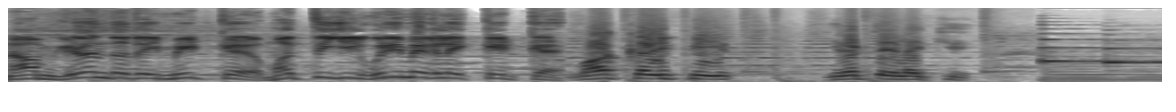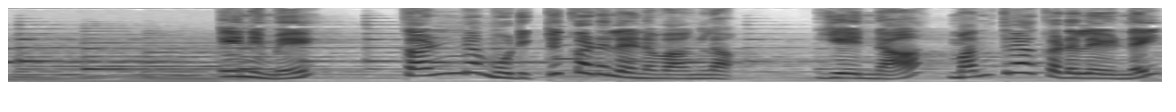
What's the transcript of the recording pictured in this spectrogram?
நாம் இழந்ததை மீட்க மத்தியில் உரிமைகளை கேட்க. வாக்களிப்பீர் இரட்டை இலைக்கு. இனிமே கண்ணை மூடிட்டு கடலை எண்ணெய் வாங்கலாம். ஏன்னா மந்த்ரா கடலை எண்ணெய்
